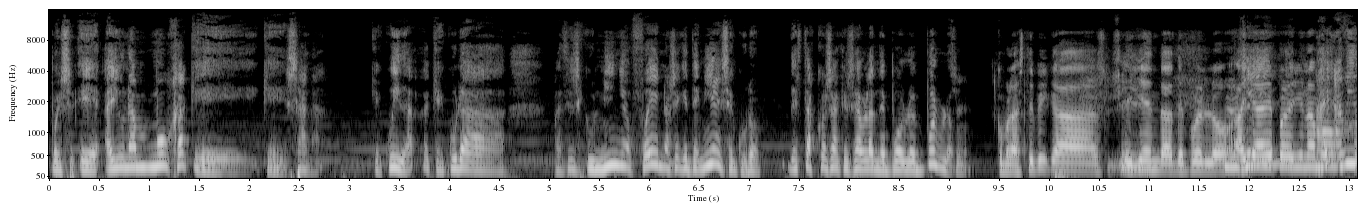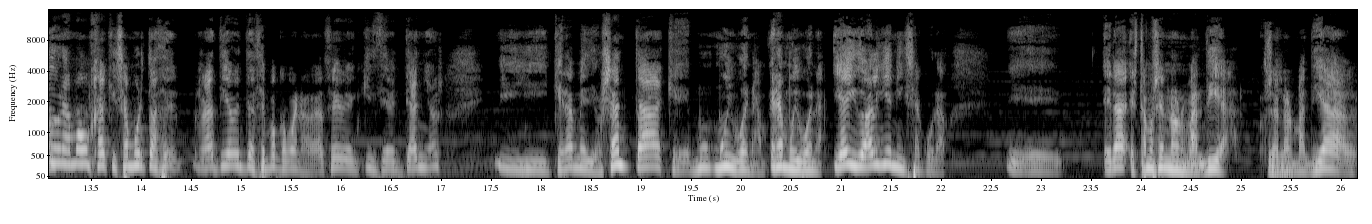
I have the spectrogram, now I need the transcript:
pues eh, hay una monja que, que sana, que cuida, que cura. Parece que un niño fue, no sé qué tenía y se curó. De estas cosas que se hablan de pueblo en pueblo. Sí. Como las típicas Sí. leyendas de pueblo. Sí, Allá hay por ahí una monja. Ha habido una monja que se ha muerto hace, relativamente hace poco, bueno, hace 15, 20 años, y que era medio santa, que muy, muy buena, era muy buena. Y ha ido alguien y se ha curado. Eh, era, estamos en Normandía, o Sí, sea, sí. Normandía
